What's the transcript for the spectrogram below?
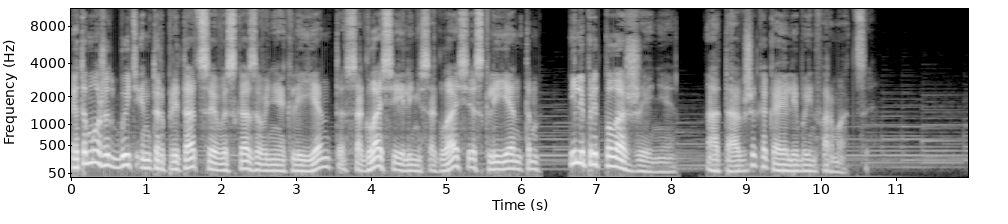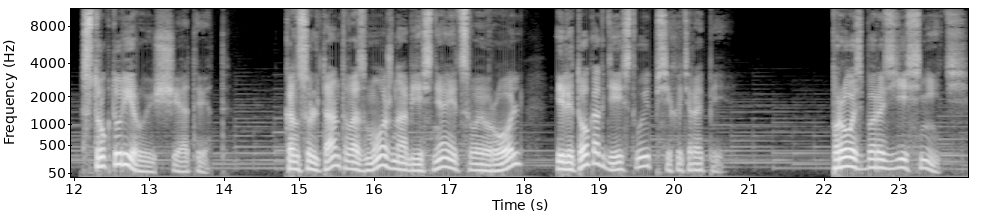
Это может быть интерпретация высказывания клиента, согласие или несогласие с клиентом или предположение, а также какая-либо информация. Структурирующий ответ. Консультант, возможно, объясняет свою роль или то, как действует психотерапия. Просьба разъяснить.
